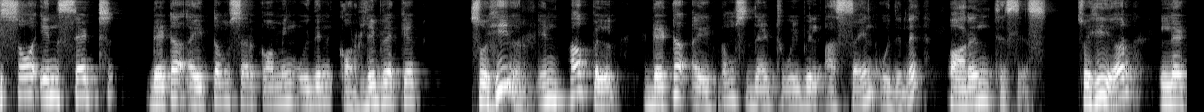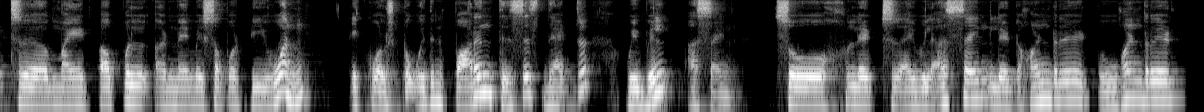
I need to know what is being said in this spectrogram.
saw in set data items are coming within curly bracket. So here in tuple data items that we will assign within a parenthesis. So here let uh, my tuple uh, name is support t1 equals to within parenthesis that we will assign. So let I will assign let 100 200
